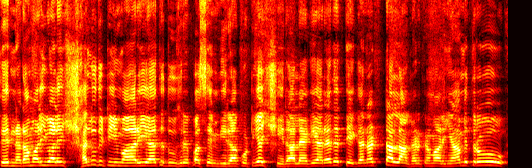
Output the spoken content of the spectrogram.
ਤੇ ਨੜਾਂਵਾਲੀ ਵਾਲੇ ਸ਼ਾਲੂ ਦੀ ਟੀਮ ਆ ਰਹੀ ਹੈ ਤੇ ਦੂਸਰੇ ਪਾਸੇ ਮੀਰਾ ਕੋਟੀਆ, ਸ਼ੇਰਾ ਲੈ ਕੇ ਆ ਰਿਹਾ ਤੇ ਤੇਗਾ ਨਾਲ ਢਾਲਾਂ ਖੜਕਣ ਵਾਲੀਆਂ। ਮਿੱਤਰੋ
